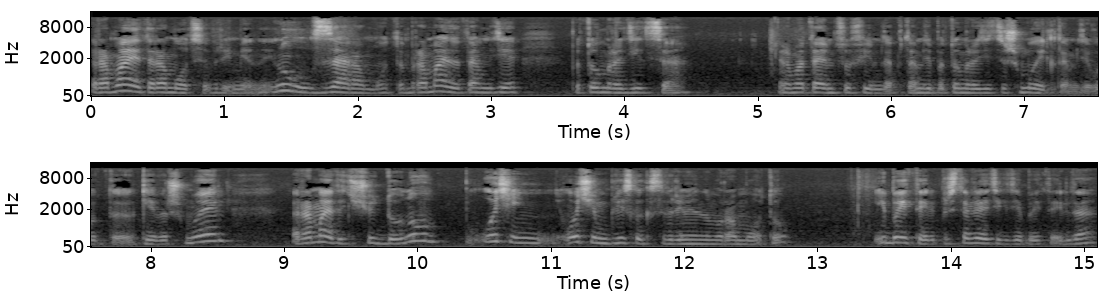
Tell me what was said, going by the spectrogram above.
Рама – это Рамот современный, ну, за Рамотом. Рама – это там, где потом родится Раматаем Цуфим, да, там, где потом родится Шмуэль, там, где вот э, Кевер Шмуэль. Рама это чуть-чуть до, ну, очень, очень близко к современному Рамоту. И Бейтель, представляете, где Бейтель, да?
